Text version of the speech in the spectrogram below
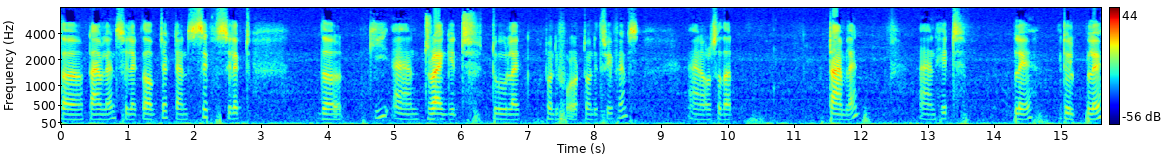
the timeline select the object and shift select the key and drag it to like 24 or 23 frames and also that timeline and hit play it will play.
